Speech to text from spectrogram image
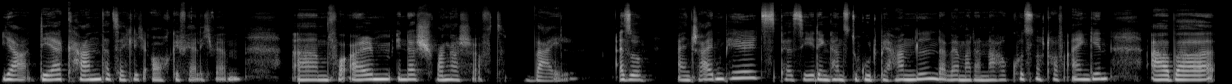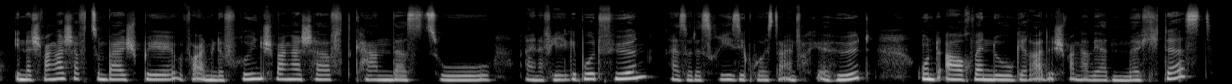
ja, der kann tatsächlich auch gefährlich werden. Ähm, vor allem in der Schwangerschaft, weil, also ein Scheidenpilz per se, den kannst du gut behandeln, da werden wir dann nachher kurz noch drauf eingehen. Aber in der Schwangerschaft zum Beispiel, vor allem in der frühen Schwangerschaft, kann das zu einer Fehlgeburt führen. Also das Risiko ist da einfach erhöht. Und auch wenn du gerade schwanger werden möchtest,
